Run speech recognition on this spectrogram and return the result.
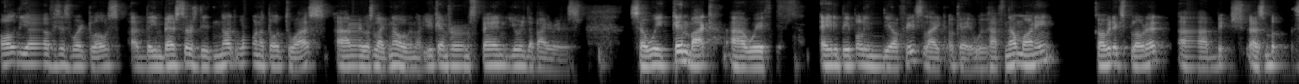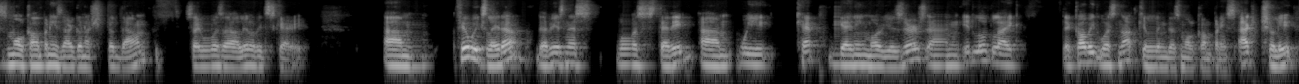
All the offices were closed. Uh, the investors did not want to talk to us. Um, it was like, no, no, you came from Spain, you're the virus. So we came back uh, with 80 people in the office, like, okay, we have no money, COVID exploded, uh, small companies are gonna shut down. So it was a little bit scary. Um, a few weeks later, the business was steady. Um, we kept gaining more users and it looked like the COVID was not killing the small companies. Actually,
